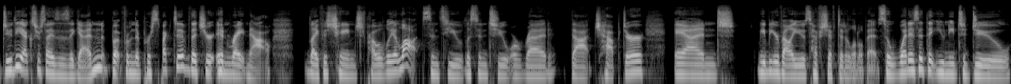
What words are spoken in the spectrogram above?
do the exercises again, but from the perspective that you're in right now. Life has changed probably a lot since you listened to or read that chapter and maybe your values have shifted a little bit. So what is it that you need to do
